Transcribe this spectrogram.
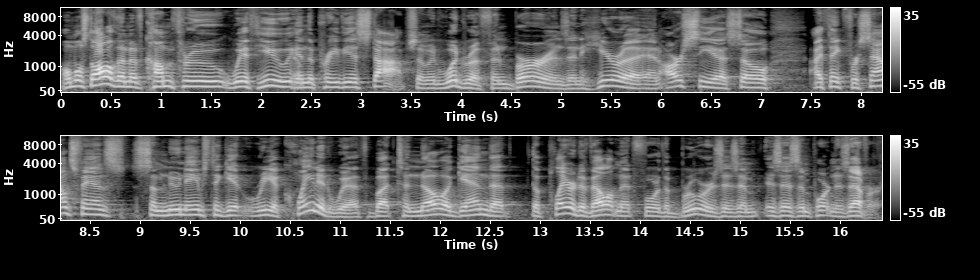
almost all of them have come through with you in the previous stops. I mean, Woodruff and Burnes and Hader and Arcia. So I think for Sounds fans, some new names to get reacquainted with, but to know again that the player development for the Brewers is, is as important as ever.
